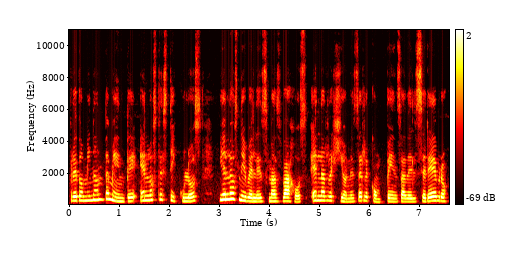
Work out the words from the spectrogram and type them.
predominantemente en los testículos y en los niveles más bajos en las regiones de recompensa del cerebro.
